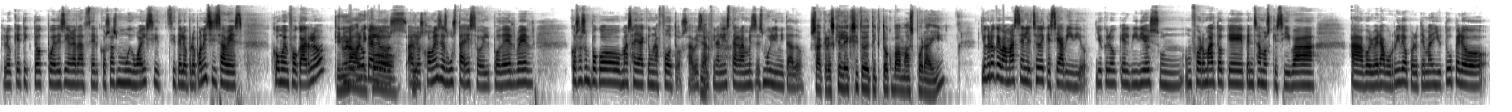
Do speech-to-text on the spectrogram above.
Creo que TikTok puedes llegar a hacer cosas muy guays si, si te lo propones y sabes cómo enfocarlo. Tiene Y yo creo que a los, a los jóvenes les gusta eso, el poder ver cosas un poco más allá que una foto, ¿sabes? Al final Instagram es, es muy limitado. O sea, ¿crees que el éxito de TikTok va más por ahí? Yo creo que va más en el hecho de que sea vídeo. Yo creo que el vídeo es un, un formato que pensamos que se iba a volver aburrido por el tema de YouTube, pero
